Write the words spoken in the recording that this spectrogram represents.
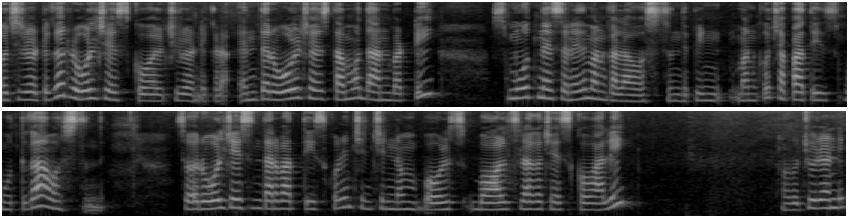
వచ్చేటట్టుగా రోల్ చేసుకోవాలి చూడండి ఇక్కడ. ఎంత రోల్ చేస్తామో దాన్ని బట్టి స్మూత్నెస్ అనేది మనకు అలా వస్తుంది. పిన్ మనకు చపాతీ స్మూత్గా వస్తుంది. సో రోల్ చేసిన తర్వాత తీసుకొని చిన్న చిన్న బౌల్స్ బాల్స్ లాగా చేసుకోవాలి. చూడండి.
